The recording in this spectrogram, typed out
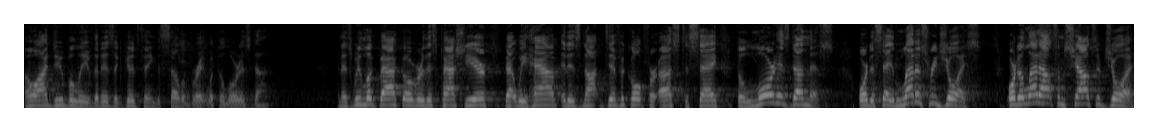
Oh, I do believe that it is a good thing to celebrate what the Lord has done. And as we look back over this past year that we have, it is not difficult for us to say, The Lord has done this, or to say, Let us rejoice, or to let out some shouts of joy,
